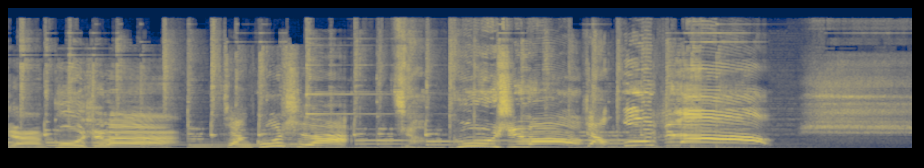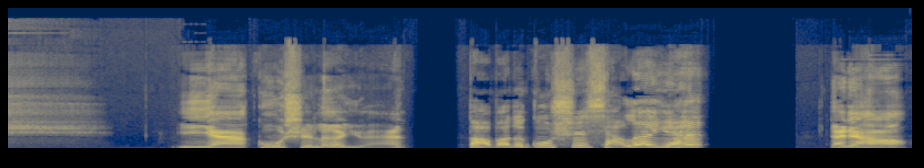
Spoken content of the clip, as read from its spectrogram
讲故事啦！讲故事啦！讲故事啦！讲故事啦！嘘，咿呀故事乐园，宝宝的故事小乐园。大家好，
